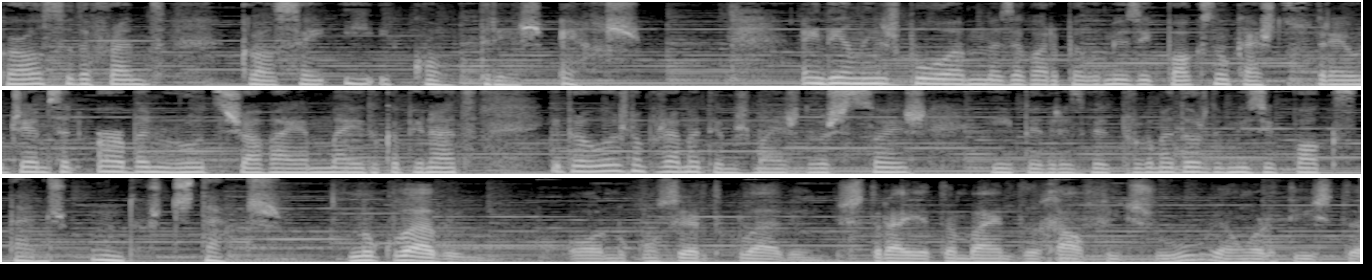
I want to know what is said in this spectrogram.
Girls to the Front, Girls sem I e com 3 R's. Ainda em Lisboa, mas agora pelo Music Box, no Castro Sodré, o Jameson Urban Roots já vai a meio do campeonato e para hoje no programa temos mais duas sessões e Pedro Azevedo, programador do Music Box, dá-nos um dos destaques. No clubbing, ou no concerto clubbing, estreia também de Ralph Fitzhu, é um artista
